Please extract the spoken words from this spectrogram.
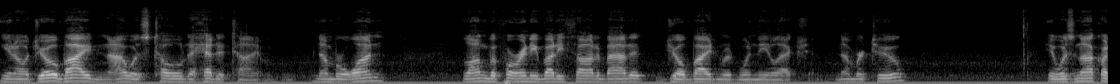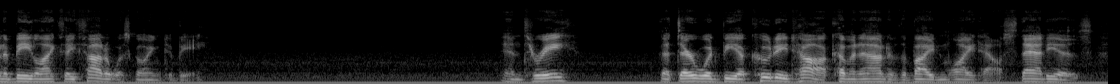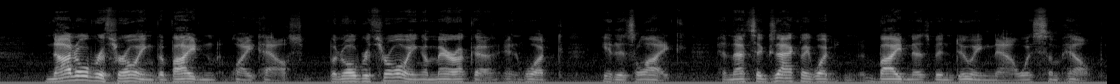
you know, Joe Biden, I was told ahead of time, number one, long before anybody thought about it, Joe Biden would win the election. Number two, it was not going to be like they thought it was going to be. And three, that there would be a coup d'etat coming out of the Biden White House. That is, not overthrowing the Biden White House, but overthrowing America and what it is like. And that's exactly what Biden has been doing now with some help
